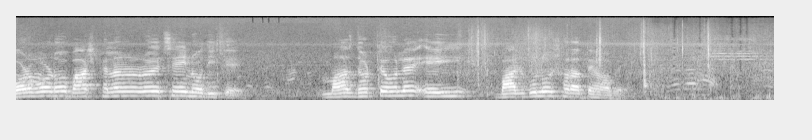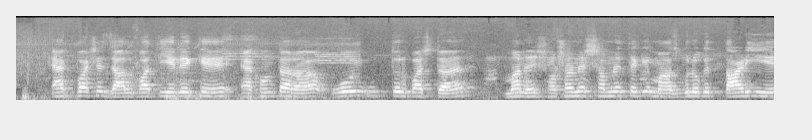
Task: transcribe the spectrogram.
বড় বড় বাঁশ ফেলানো রয়েছে এই নদীতে। মাছ ধরতে হলে এই বাঁশগুলো সরাতে হবে। এক পাশে জাল পাতিয়ে রেখে এখন তারা ওই উত্তর পাশটায় মানে শ্মশানের সামনে থেকে মাছগুলোকে তাড়িয়ে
